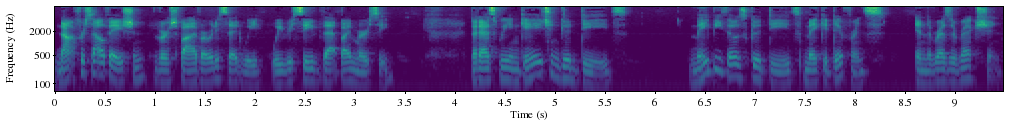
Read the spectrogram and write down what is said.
not for salvation, verse five already said we we received that by mercy. But as we engage in good deeds, maybe those good deeds make a difference in the resurrection.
